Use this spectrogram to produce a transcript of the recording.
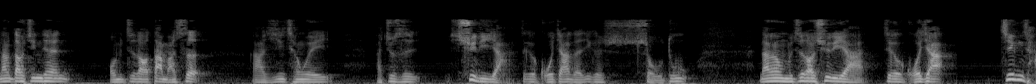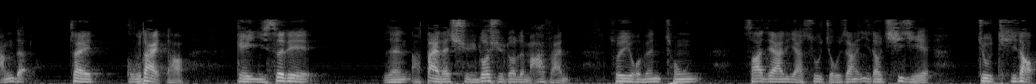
那么到今天，我们知道大马色啊已经成为啊就是叙利亚这个国家的一个首都。那么我们知道叙利亚这个国家经常的在古代啊给以色列人啊带来许多许多的麻烦。所以我们从撒加利亚书九章一到七节就提到。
